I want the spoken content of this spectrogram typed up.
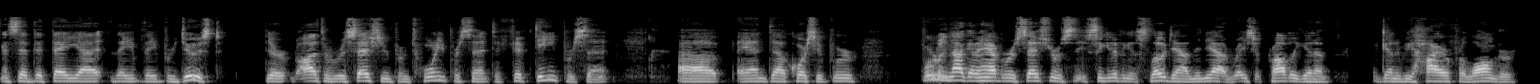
and said that they uh, they they've reduced their odds of recession from 20% to 15%. Uh, and uh, of course, if we're if we're really not going to have a recession or a significant slowdown, then yeah, rates are probably going to going to be higher for longer.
